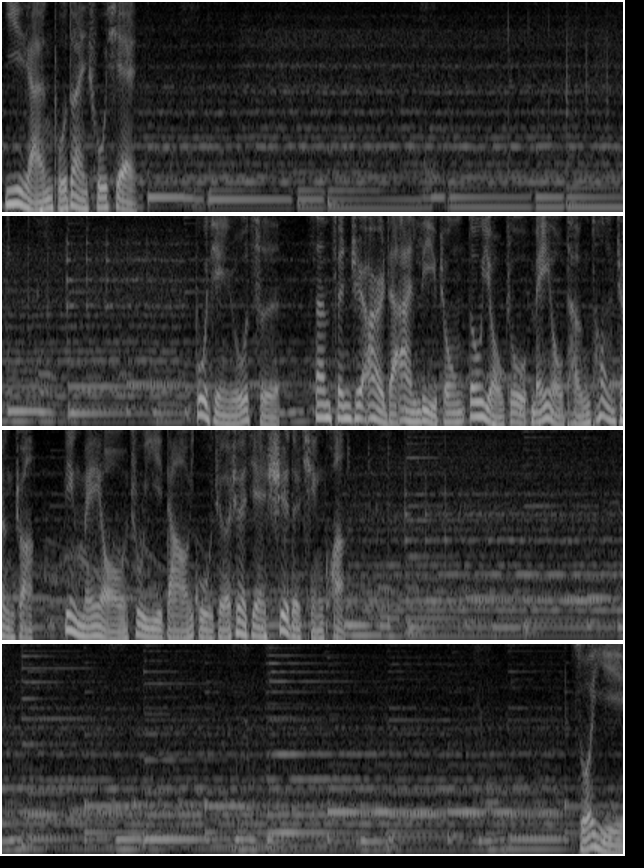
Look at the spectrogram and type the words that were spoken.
依然不断出现。不仅如此，三分之二的案例中都有住没有疼痛症状，并没有注意到骨折这件事的情况。所以，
